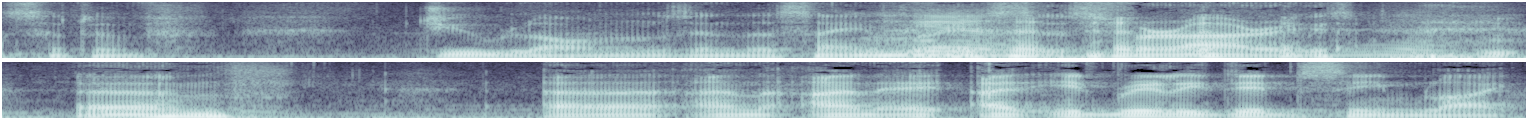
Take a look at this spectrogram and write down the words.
sort of Dulons in the same race Yeah. as Ferraris. Um, uh, and and it, it really did seem like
